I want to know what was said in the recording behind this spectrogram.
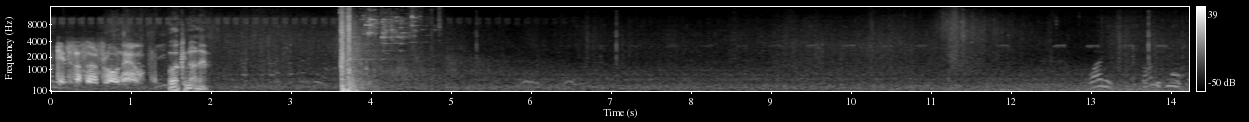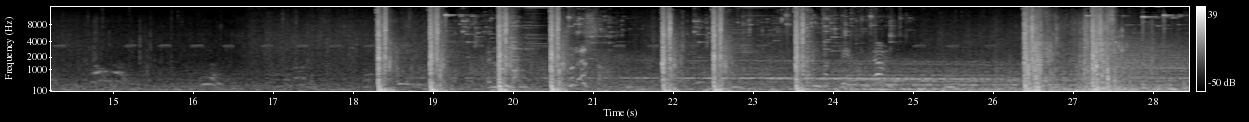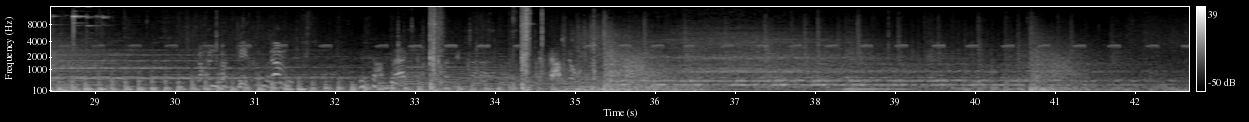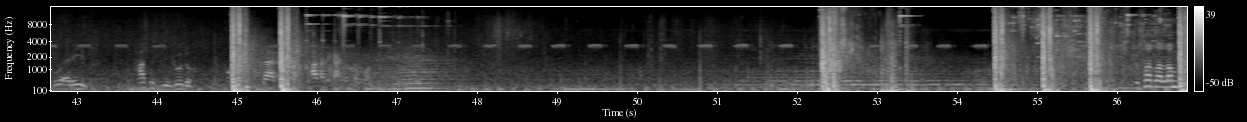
Get to the third floor now. Working on him. اللمبة وجوده شو صار للمبه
